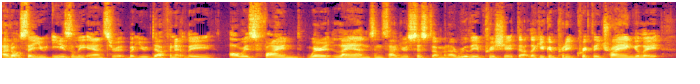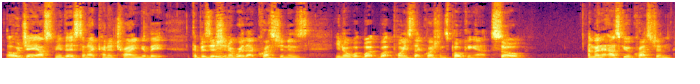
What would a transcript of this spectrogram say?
I don't say you easily answer it, but you definitely always find where it lands inside your system, and I really appreciate that. Like you can pretty quickly triangulate. Oh, Jay asked me this, and I kind of triangulate the position of where that question is. You know what what what points that question's poking at. So I'm going to ask you a question,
